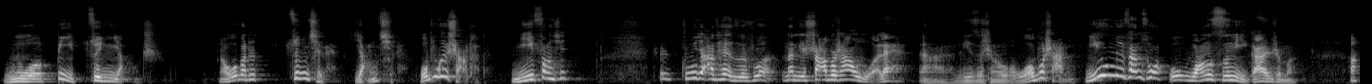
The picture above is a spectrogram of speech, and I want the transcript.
我必尊养之，啊，我把他尊起来，养起来，我不会杀他的，你放心。”这朱家太子说：“那你杀不杀我嘞？”啊，李自成说：“我不杀你，你又没犯错，我枉死你干什么？”啊，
